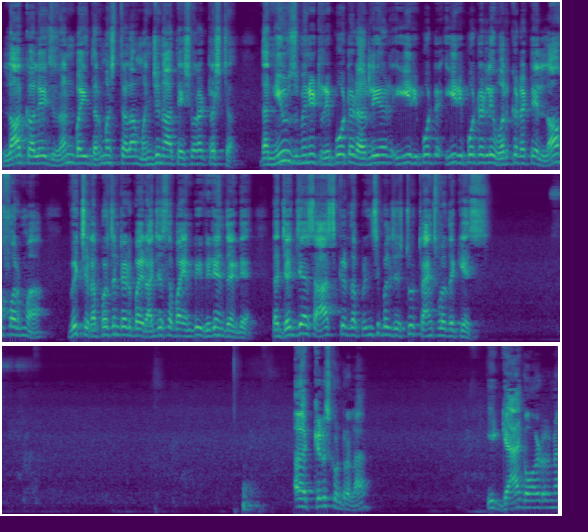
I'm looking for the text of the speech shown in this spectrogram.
law college run by Dharmasthala Manjunatheshwara Trust. The News Minute reported earlier he, reported, he reportedly worked at a law firm uh, which represented by Rajya Sabha MP Virendra Degde. The judge has asked the principal judge to transfer the case. ಕೇಳಿಸ್ಕೊಂಡ್ರಲ್ಲ ಈ ಗ್ಯಾಗ್ ಆರ್ಡರ್ನ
